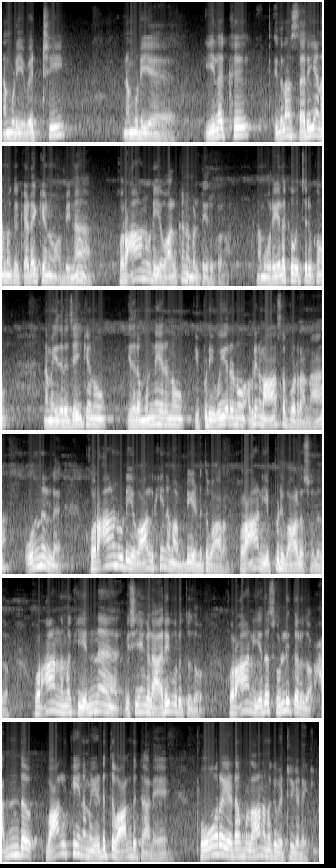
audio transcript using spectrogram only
நம்முடைய வெற்றி நம்முடைய இலக்கு இதெல்லாம் சரியாக நமக்கு கிடைக்கணும் அப்படின்னா குரானுடைய வாழ்க்கை நம்மள்ட்ட இருக்கணும். நம்ம ஒரு இலக்கு வச்சுருக்கோம். நம்ம இதில் ஜெயிக்கணும் இதில் முன்னேறணும் இப்படி உயரணும் அப்படின்னு நம்ம ஆசைப்படுறோன்னா ஒன்றும் இல்லை. குரானுடைய வாழ்க்கையை நம்ம அப்படியே எடுத்து வாழணும். குரான் எப்படி வாழ சொல்லுதோ குரான் நமக்கு என்ன விஷயங்களை அறிவுறுத்துதோ குரான் எதை சொல்லித் தருதோ அந்த வாழ்க்கையை நம்ம எடுத்து வாழ்ந்துட்டாலே போகிற இடமெல்லாம் நமக்கு வெற்றி கிடைக்கும்.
